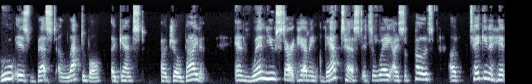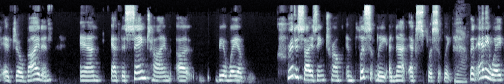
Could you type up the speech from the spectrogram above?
who is best electable against uh, Joe Biden. And when you start having that test, it's a way, I suppose, of taking a hit at Joe Biden and at the same time uh, be a way of criticizing Trump implicitly and not explicitly. Yeah. But anyway,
